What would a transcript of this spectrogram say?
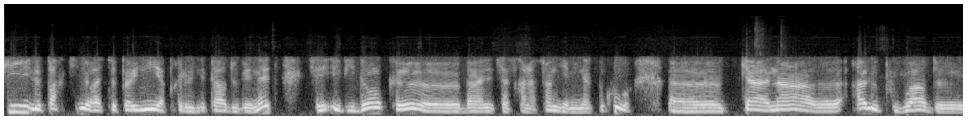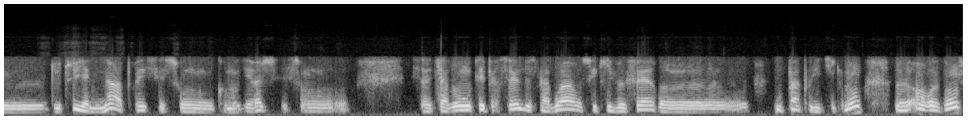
Si le parti ne reste pas uni après le départ de Bennett, c'est évident que euh, ben, ça sera la fin de Yamina tout court. Euh, Kahana euh, a le pouvoir de, de tuer Yamina, après c'est son, comment dirais-je, c'est son sa volonté personnelle de savoir ce qu'il veut faire euh, ou pas politiquement. Euh, en revanche,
